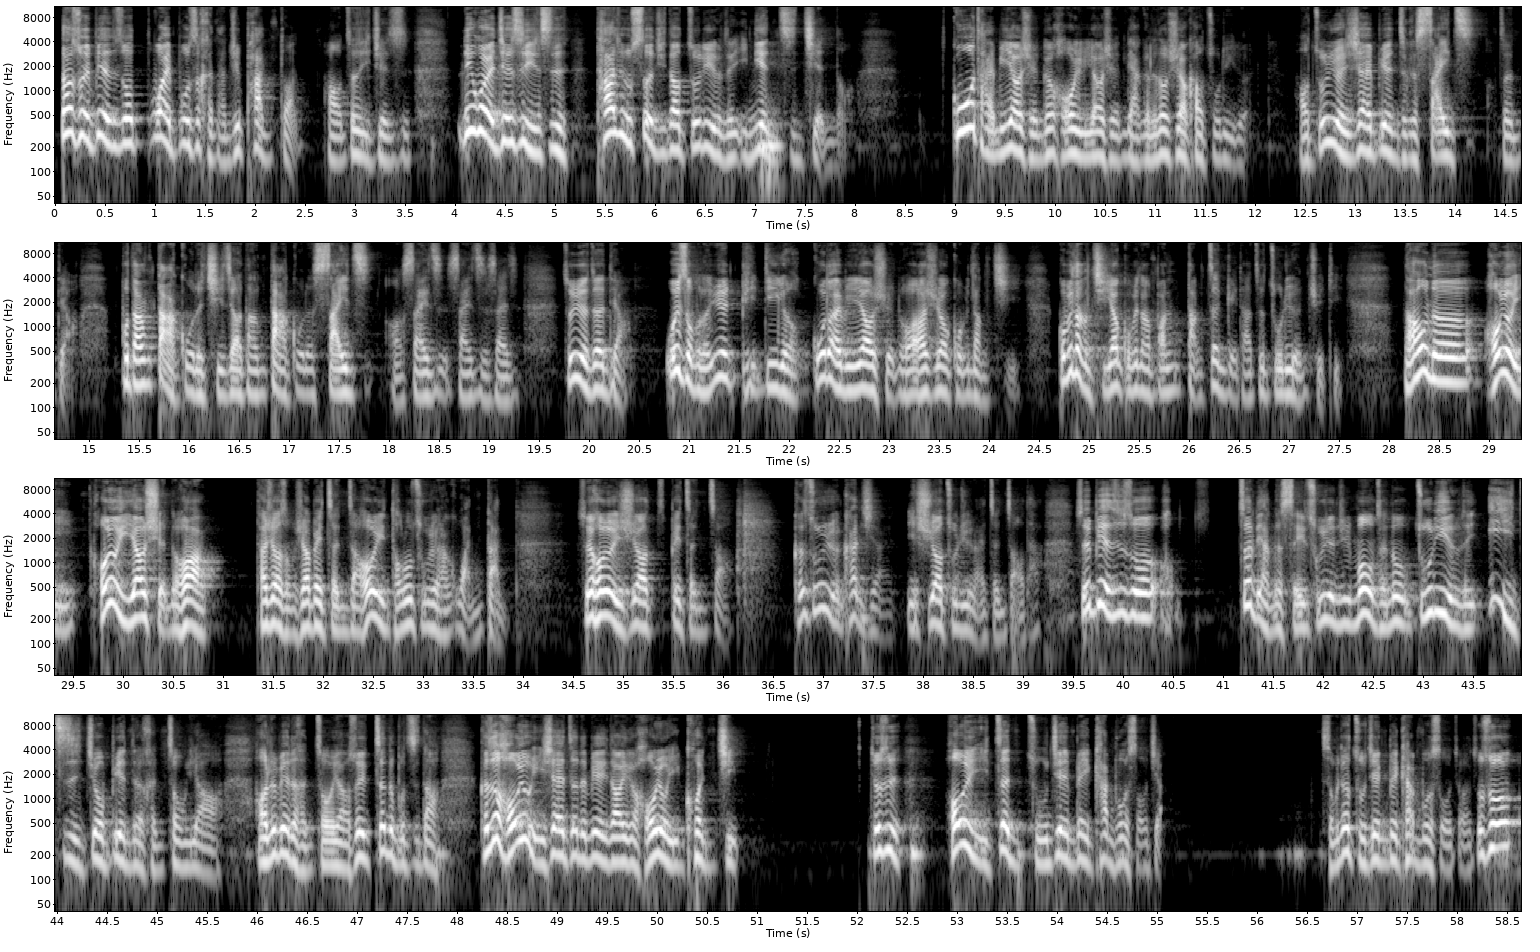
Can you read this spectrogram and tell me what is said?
那所以变成说外部是很难去判断，好，这是一件事。另外一件事情是，它就涉及到朱立伦的一念之间哦。郭台铭要选跟侯友要选，两个人都需要靠朱立伦。好，朱立伦现在变这个筛子，真屌！不当大国的棋子，要当大国的筛子。哦，筛子，筛子，筛子。朱立伦真屌，为什么呢？因为比第一个，郭台铭要选的话，他需要国民党籍，国民党急要国民党帮党证给他，这朱立伦决定。然后呢，侯友宜，侯友宜要选的话，他需要什么？需要被征召。侯友宜投入初选，他完蛋，所以侯友宜需要被征召。可是朱立伦看起来。也需要朱立伦来征召他，所以变成是说，这两个谁出现去，某种程度朱立伦的意志就变得很重要，好，就变得很重要，所以真的不知道。可是侯友宜现在真的面临到一个侯友宜困境，就是侯友宜正逐渐被看破手脚。什么叫逐渐被看破手脚？就说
